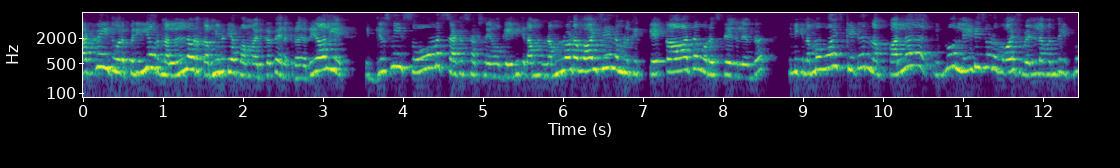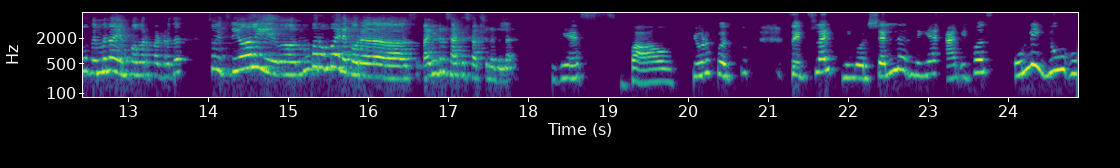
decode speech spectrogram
தட் வே இது ஒரு பெரிய ஒரு நல்ல ஒரு கம்யூனிட்டியா ஃபார்ம் இருக்கிறது. எனக்கு really it gives me so much satisfaction okay இன்னைக்கு நம் நம்மளோட வாய்ஸே நம்மளுக்கு கேட்காத ஒரு ஸ்டேஜ்ல இருந்து இன்னைக்கு நம்ம வாய்ஸ் கேட்டு நான் பல இவ்வளோ லேடிஸோட வாய்ஸ் வெளில வந்து இவ்வளோ விமனா எம்பவர் பண்றது. ஸோ இட்ஸ் ரியலி ரொம்ப ரொம்ப எனக்கு ஒரு பயங்கர சாட்டிஸ்பாக்சன் இதுல. Yes wow beautiful so it's like நீங்க ஒரு ஷெல்ல இருந்தீங்க and it was only you who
